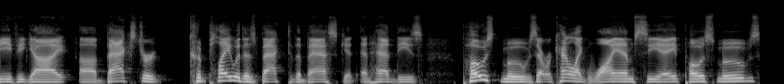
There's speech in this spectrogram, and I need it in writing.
beefy guy. Uh, Baxter could play with his back to the basket and had these post moves that were kind of like YMCA post moves.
